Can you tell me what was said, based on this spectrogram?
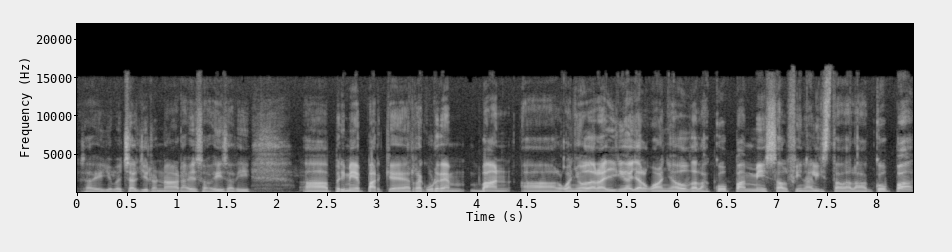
és a dir, jo veig el Girona a Aràbia Saudí, és a dir, uh, primer perquè, recordem, van el guanyador de la Lliga i el guanyador de la Copa, més el finalista de la Copa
